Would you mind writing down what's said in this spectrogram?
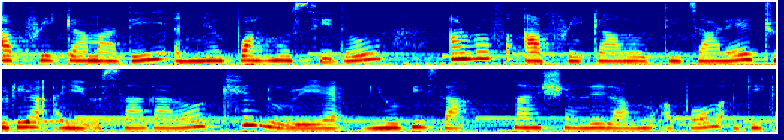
အာဖရိကမှာဒီအငင်းပွားမှုစီတို့ Out of Africa လို့တည်ကြတဲ့ဒုတိယအယူအဆကတော့ခေတ်လူတွေရဲ့မျိုးဗီဇနှိုင်းရှင်လေ့လာမှုအပေါ်အဓိက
